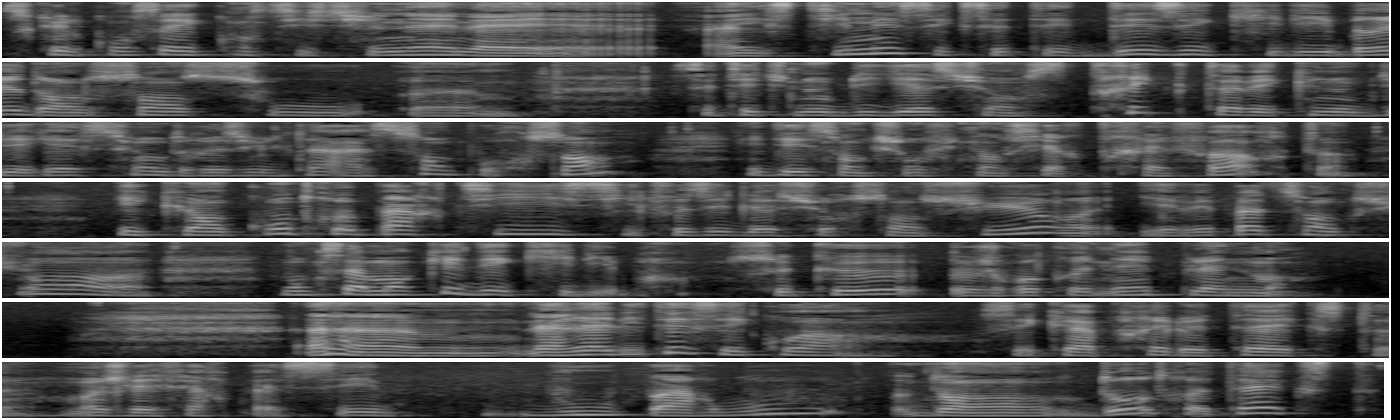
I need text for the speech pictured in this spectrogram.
Ce que le Conseil constitutionnel a, a estimé, c'est que c'était déséquilibré dans le sens où euh, c'était une obligation stricte avec une obligation de résultat à 100% et des sanctions financières très fortes, et qu'en contrepartie, s'il faisait de la surcensure, il n'y avait pas de sanctions, euh, donc ça manquait d'équilibre, ce que je reconnais pleinement. Euh, la réalité, c'est quoi? C'est qu'après le texte, moi, je vais faire passer bout par bout dans d'autres textes,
